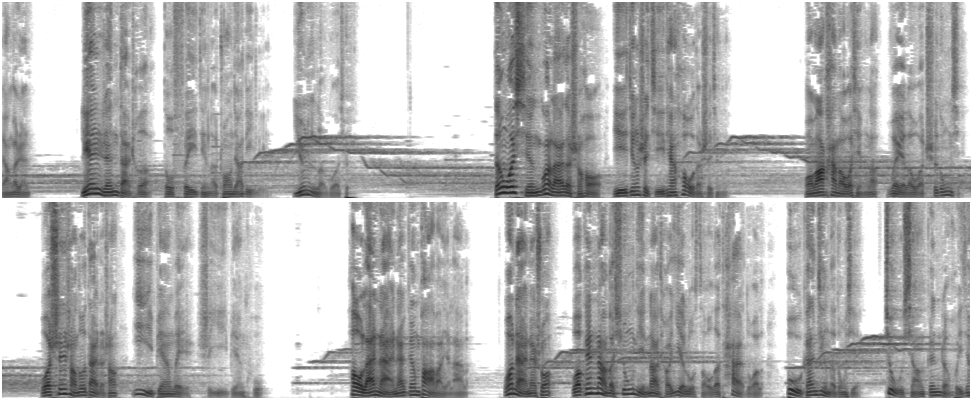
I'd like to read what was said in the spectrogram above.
两个人连人带车都飞进了庄稼地里，晕了过去。等我醒过来的时候，已经是几天后的事情了。我妈看到我醒了，喂了我吃东西。我身上都带着伤，一边喂是一边哭。后来奶奶跟爸爸也来了，我奶奶说。我跟那个兄弟那条夜路走的太多了，不干净的东西就想跟着回家。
